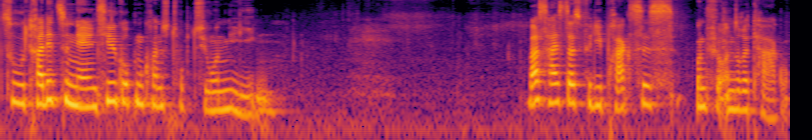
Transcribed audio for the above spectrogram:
zu traditionellen Zielgruppenkonstruktionen liegen. Was heißt das für die Praxis und für unsere Tagung?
